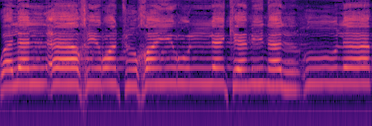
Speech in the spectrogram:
وللآخرة خير لك من الأولى.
